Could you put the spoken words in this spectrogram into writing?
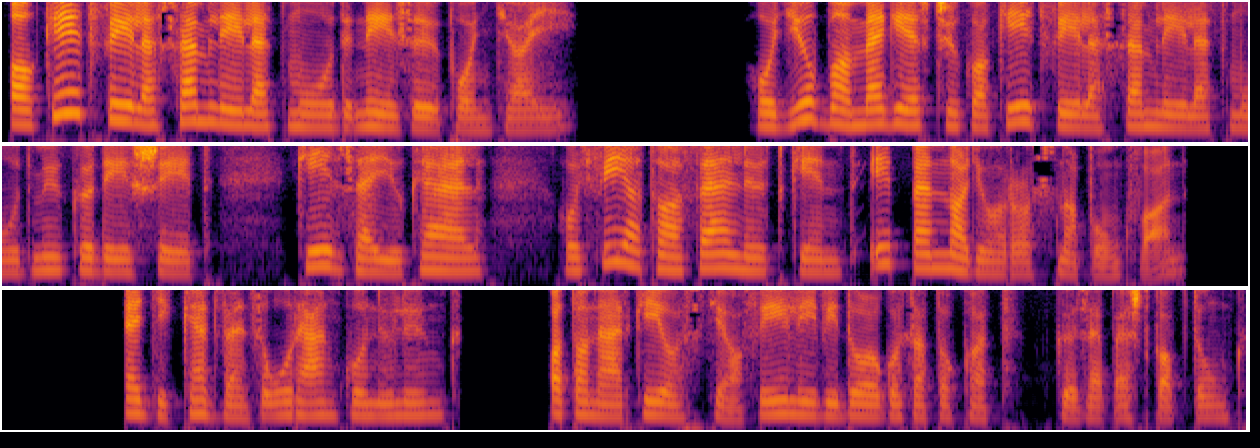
A kétféle szemléletmód nézőpontjai Hogy jobban megértsük a kétféle szemléletmód működését, képzeljük el, hogy fiatal felnőttként éppen nagyon rossz napunk van. Egyik kedvenc óránkon ülünk, a tanár kiosztja a félévi dolgozatokat, közepest kaptunk.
